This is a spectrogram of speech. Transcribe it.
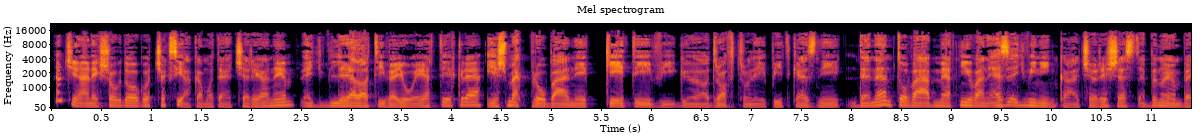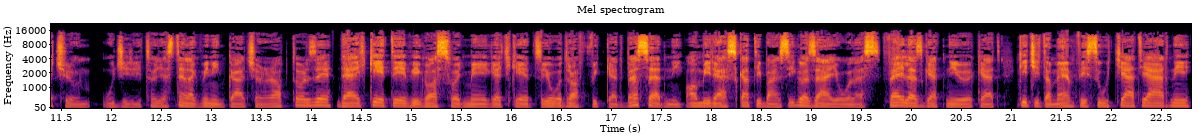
nem csinálnék sok dolgot, csak Sziakamot elcserélném egy relatíve jó értékre, és megpróbálnék két évig a draftról építkezni, de nem tovább, mert nyilván ez egy winning culture, és ezt ebben nagyon becsülöm Ujirit, hogy ez tényleg winning culture a Raptorzé, de egy két évig az, hogy még egy-két jó draft picket beszedni, amire Scotty Barnes igazán jó lesz, fejleszgetni őket, kicsit a Memphis útját járni,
